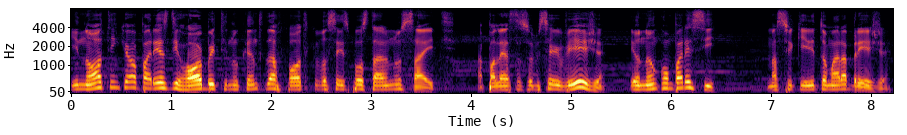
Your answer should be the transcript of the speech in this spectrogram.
E notem que eu apareço de Robert no canto da foto que vocês postaram no site. A palestra sobre cerveja, eu não compareci, mas fiquei de tomar a breja.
